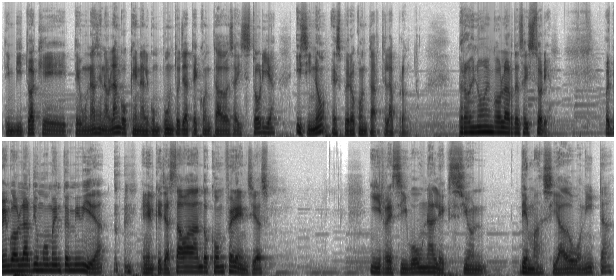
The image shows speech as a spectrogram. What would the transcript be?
te invito a que te unas en Hablango, que en algún punto ya te he contado esa historia, y si no, espero contártela pronto. Pero hoy no vengo a hablar de esa historia. Hoy vengo a hablar de un momento en mi vida en el que ya estaba dando conferencias y recibo una lección demasiado bonita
